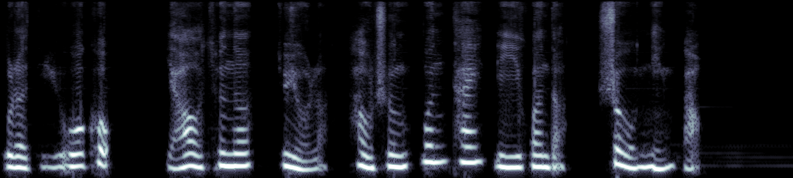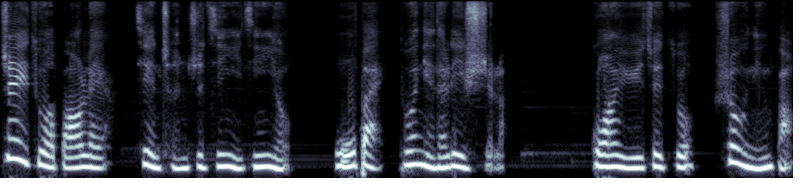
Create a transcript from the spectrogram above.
为了抵御倭寇，姚澳村呢就有了号称温台第一关的寿宁堡。这座堡垒啊建成至今已经有五百多年的历史了。关于这座寿宁堡，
